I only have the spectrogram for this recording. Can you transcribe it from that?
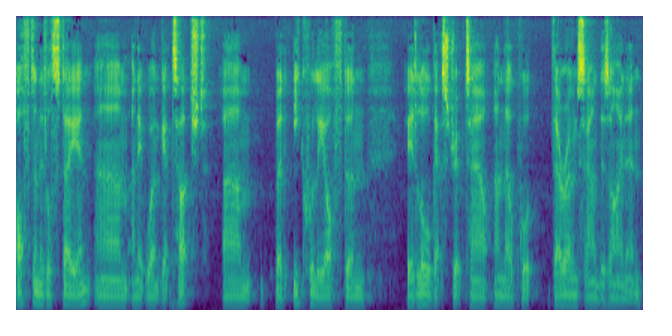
often it'll stay in um, and it won't get touched, um, but equally often it'll all get stripped out and they'll put their own sound design in.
